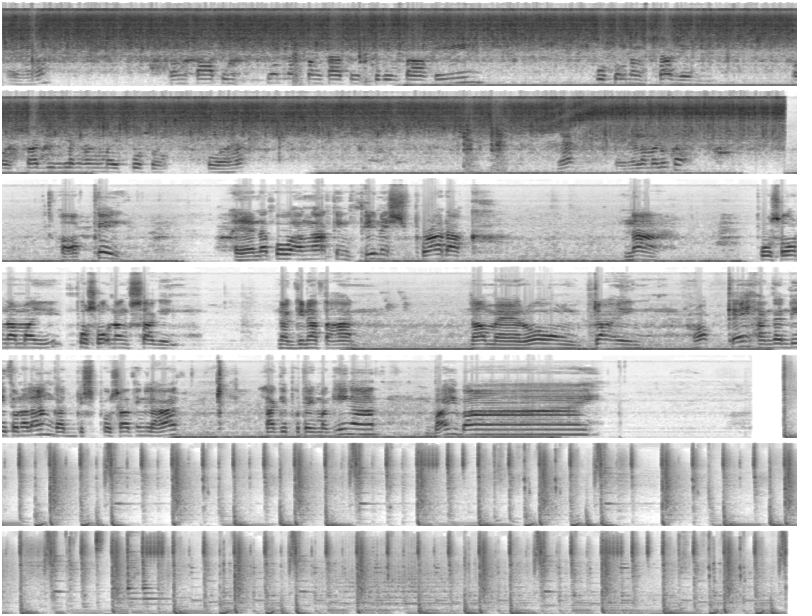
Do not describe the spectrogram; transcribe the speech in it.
Ayan. Pang-topping. Yan lang pang-topping ko din sa akin. Puso ng saging. O, saging lang ang may puso. Kuha. Yan. Kaya na lang maluto. Okay. Ayan na po ang aking finished product na puso na may puso ng saging na ginataan na merong daing. Okay, hanggang dito na lang. God bless po sa ating lahat. Lagi po tayong mag-ingat. Bye-bye!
